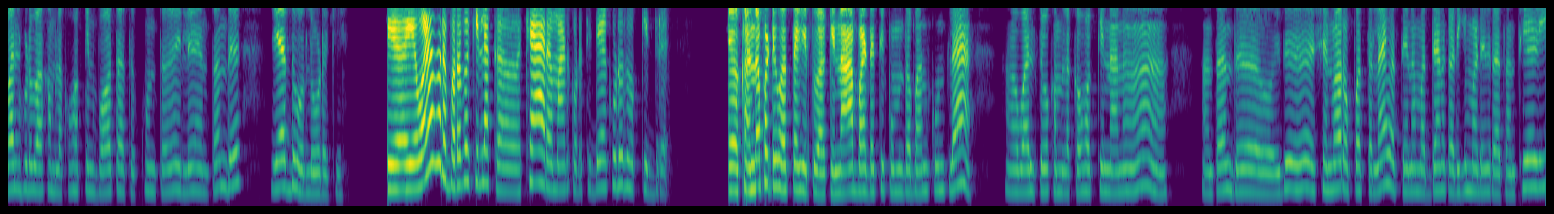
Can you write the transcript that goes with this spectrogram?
ಒಲ್ ಬಿಡ್ಬೇಕಂಬ್ಲಕ್ಕ ಕಂಬ್ಲಕ್ಕ ಬಾತಾತ ಕುಂತ ಇಲ್ಲೇ ಅಂತಂದು ಎದ್ದು ಹೋದ್ಲು ನೋಡಕ್ಕೆ ಒಳಗಡೆ ಬರ್ಬೇಕಿಲ್ಲಕ್ಕ? ಚಾರ ಮಾಡ್ಕೊಡ್ತಿದ್ದೆ, ಕುಡಿದು ಹೋಗಿದ್ರೆ ಕಂಡಪಟ್ಟಿ ಹೊತ್ತಾಗಿತ್ತು ಆಕೆ. ನಾ ಬಾಡತಿ ಕುಮ್ದ ಬಂದು ಕುಂತ್ಲ ಒಲ್ ತಗೊಂಬ್ಲಕ್ಕ ಹೊಕ್ಕಿ ನಾನು ಅಂತಂದು ಇದು ಶನಿವಾರ ಒಪ್ಪತ್ತಲ್ಲ ಇವತ್ತಿನ ಮಧ್ಯಾಹ್ನಕ್ಕೆ ಅಡುಗೆ ಮಾಡಿದ್ರೆ ಅಂತ ಹೇಳಿ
